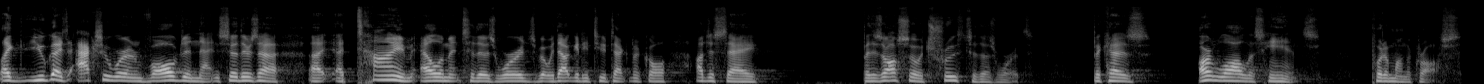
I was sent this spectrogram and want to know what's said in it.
like, you guys actually were involved in that. And so there's a, a, a time element to those words, but without getting too technical, I'll just say, but there's also a truth to those words because our lawless hands put him on the cross.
